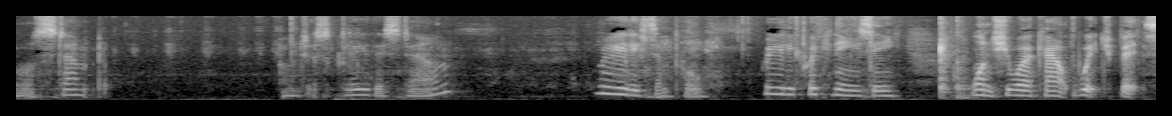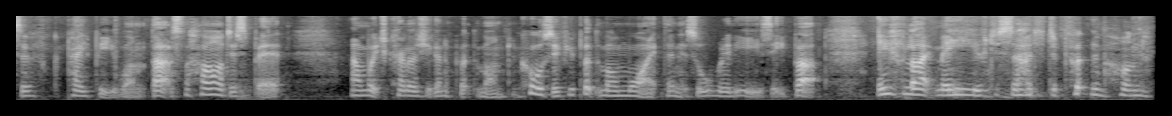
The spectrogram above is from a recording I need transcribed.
we'll stamp, I'll just glue this down. Really simple really quick and easy once you work out which bits of paper you want. That's the hardest bit and which colours you're going to put them on. Of course, if you put them on white, then it's all really easy. But if, like me, you've decided to put them on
